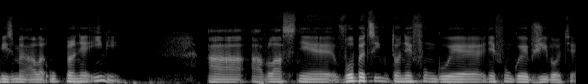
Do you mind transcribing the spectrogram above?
my sme ale úplne iní. A, a vlastne vôbec im to nefunguje, nefunguje v živote.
